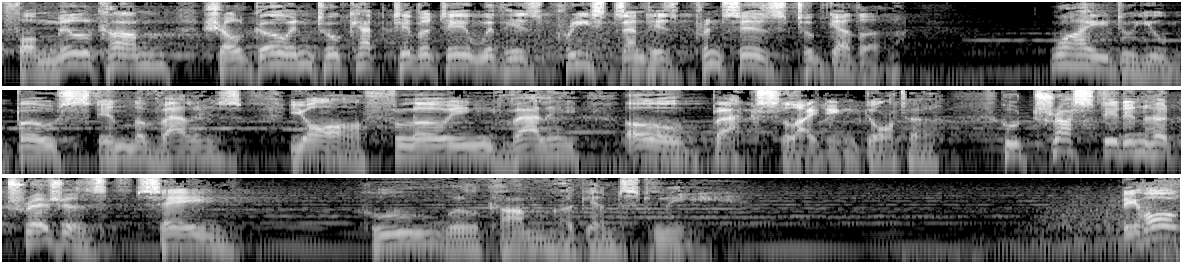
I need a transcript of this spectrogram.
For Milcom shall go into captivity with his priests and his princes together. Why do you boast in the valleys, your flowing valley, O backsliding daughter, who trusted in her treasures, saying, Who will come against me? Behold,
